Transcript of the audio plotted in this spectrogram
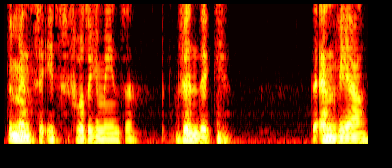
tenminste iets voor de gemeente, vind ik. De NVA.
